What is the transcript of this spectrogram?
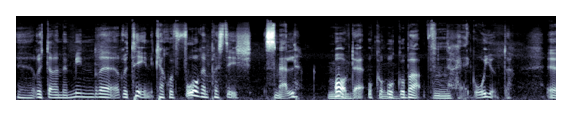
eh, ryttare med mindre rutin kanske får en prestigesmäll Mm. av det och, och, och bara "F- Mm. det här går ju inte. Eh,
